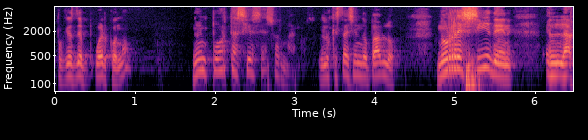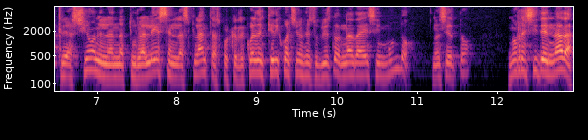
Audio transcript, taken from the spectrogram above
porque es de puerco, ¿no? No importa si es eso, hermanos. Es lo que está diciendo Pablo. No residen en la creación, en la naturaleza, en las plantas, porque recuerden que dijo el Señor Jesucristo, nada es inmundo, ¿no es cierto? No reside en nada.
